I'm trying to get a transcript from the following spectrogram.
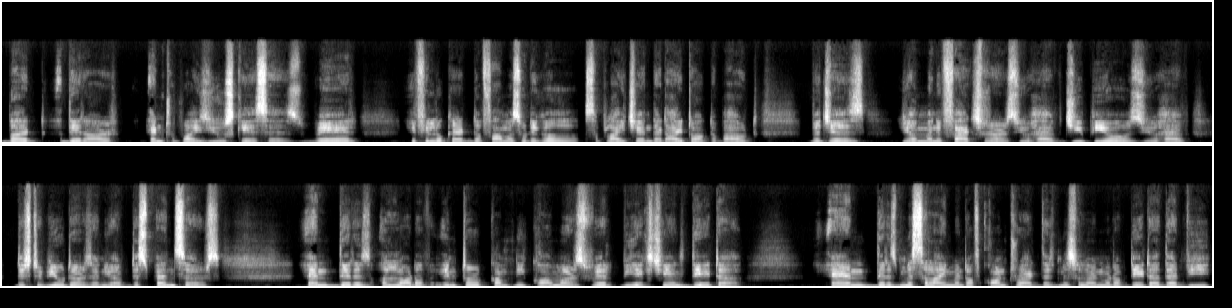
But there are enterprise use cases where, if you look at the pharmaceutical supply chain that I talked about, which is you have manufacturers, you have GPOs, you have distributors, and you have dispensers. And there is a lot of intercompany commerce where we exchange data and there is misalignment of contract there's misalignment of data that we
